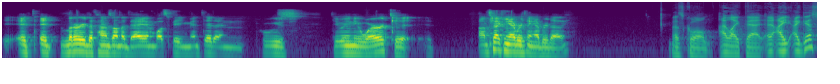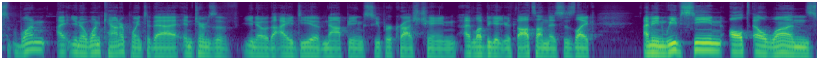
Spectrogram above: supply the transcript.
it it literally depends on the day and what's being minted and who's doing new work. It, it, I'm checking everything every day. That's cool. I like that. I, I guess one, I, you know, one counterpoint to that in terms of, you know, the idea of not being super cross chain. I'd love to get your thoughts on this. Is like, I mean, we've seen alt L1s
